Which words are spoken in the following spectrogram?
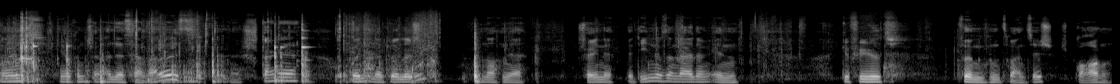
Und hier kommt schon alles heraus. Eine Stange und natürlich noch eine schöne Bedienungsanleitung in gefühlt 25 Sprachen.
